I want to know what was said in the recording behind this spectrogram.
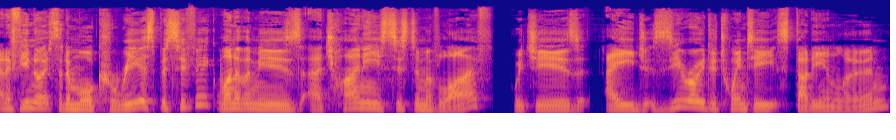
And a few notes that are more career specific. One of them is a Chinese system of life which is age 0 to 20, study and learn.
